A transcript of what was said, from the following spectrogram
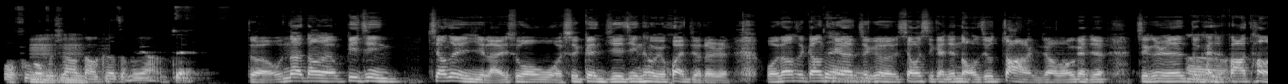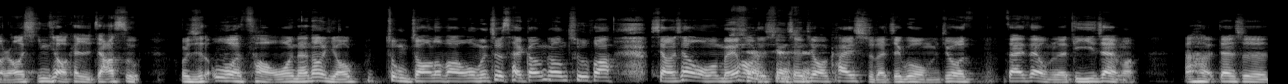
我我不知道道哥怎么样。对，对，那当然，毕竟。相对于你来说，我是更接近那位患者的人。我当时刚听到这个消息，感觉脑子就炸了，你知道吗？我感觉整个人都开始发烫，然后心跳开始加速。我觉得我操，我难道也要中招了吧？我们这才刚刚出发，想象我们美好的行程就要开始了，结果我们就要栽在我们的第一站嘛？啊！但是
